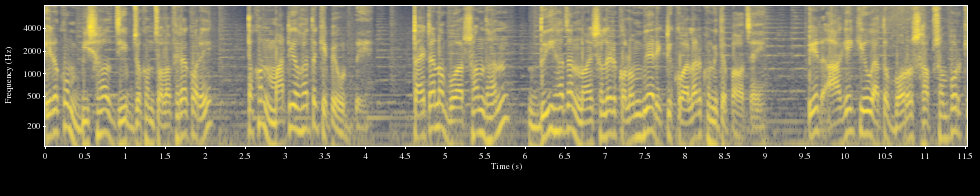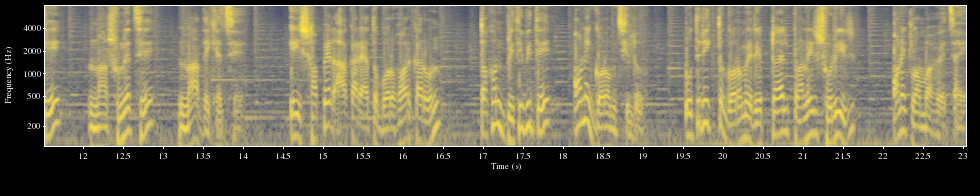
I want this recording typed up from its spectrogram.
এরকম বিশাল জীব যখন চলাফেরা করে, তখন মাটিও হয়তো কেঁপে উঠবে। টাইটানো বোয়ার সন্ধান দুই হাজার নয় সালের কলম্বিয়ার একটি কয়লার খনিতে পাওয়া যায়। এর আগে কেউ এত বড় সাপ সম্পর্কে না শুনেছে, না দেখেছে। এই সাপের আকার এত বড় হওয়ার কারণ তখন পৃথিবীতে অনেক গরম ছিল। অতিরিক্ত গরমে রেপটাইল প্রাণীর শরীর অনেক লম্বা হয়ে যায়।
